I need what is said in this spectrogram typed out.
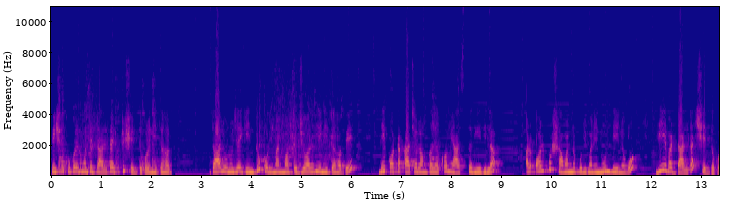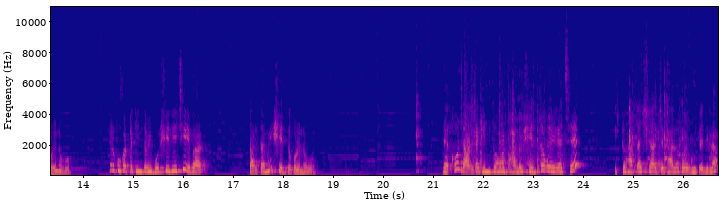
প্রেশার কুকারের মধ্যে ডালটা একটু সেদ্ধ করে নিতে হবে। ডাল অনুযায়ী কিন্তু পরিমাণ মতো জল দিয়ে নিতে হবে। দিয়ে কটা কাঁচা লঙ্কা দেখো আমি আস্ত দিয়ে দিলাম। আর অল্প সামান্য পরিমাণে নুন দিয়ে নেব। দিয়ে এবার ডালটা সেদ্ধ করে নেব। প্রেশার কুকারটা কিন্তু আমি বসিয়ে দিয়েছি। এবার ডালটা আমি সেদ্ধ করে নেব। দেখো ডালটা কিন্তু আমার ভালো সেদ্ধ হয়ে গেছে। একটু হাতার সাহায্যে ভালো করে ঘুটে দিলাম।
